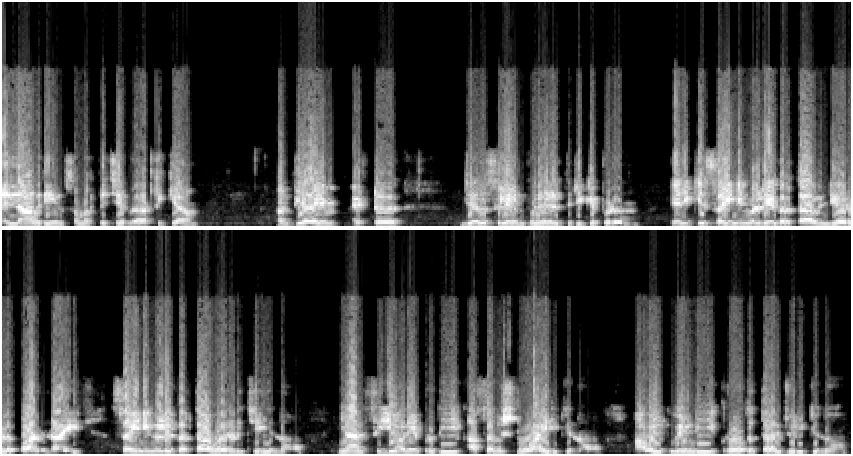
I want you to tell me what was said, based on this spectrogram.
എല്ലാവരെയും സമർപ്പിച്ച് പ്രാർത്ഥിക്കാം. അധ്യായം എട്ട്. ജെറുസലേം പുനരുദ്ധരിക്കപ്പെടും. എനിക്ക് സൈന്യങ്ങളുടെ കർത്താവിന്റെ അരുളപ്പാടുണ്ടായി. സൈന്യങ്ങളുടെ കർത്താവ് അരുളി ചെയ്യുന്നു ഞാൻ സിയോനെ പ്രതി അസഹിഷ്ണുവായിരിക്കുന്നു. അവൾക്ക് വേണ്ടി ക്രോധത്താൽ ജ്വലിക്കുന്നു.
